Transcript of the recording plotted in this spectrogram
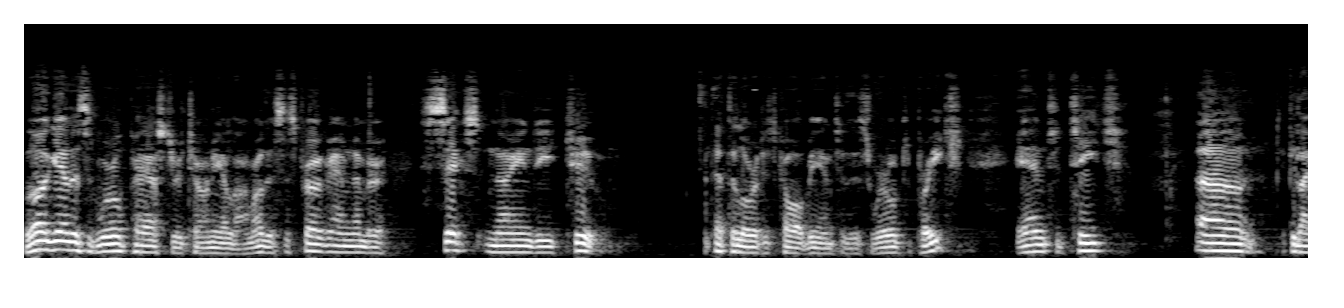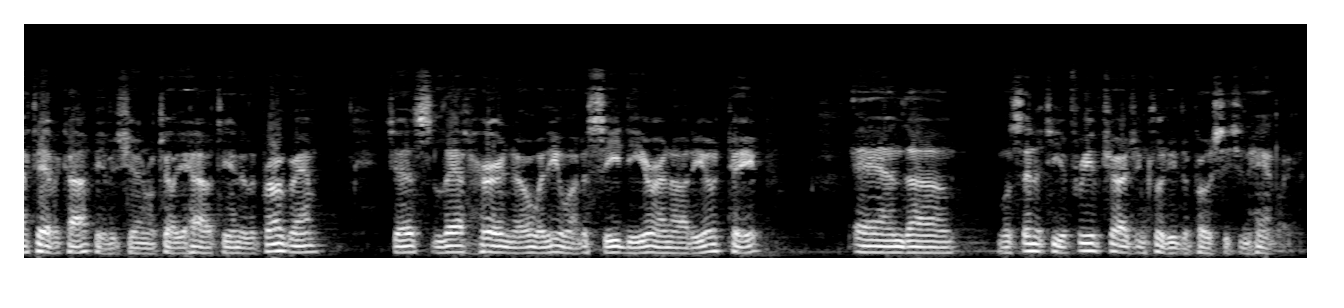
Hello again, this is World Pastor Tony Alamo. This is program number 692 that the Lord has called me into this world to preach and to teach. Uh, if you'd like to have a copy of it, Sharon will tell you how at the end of the program. Just let her know whether you want a CD or an audio tape, and uh, we'll send it to you free of charge, including the postage and handling.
